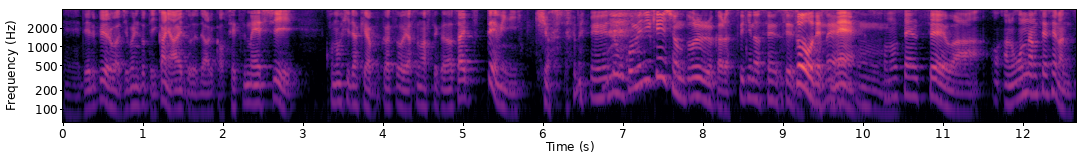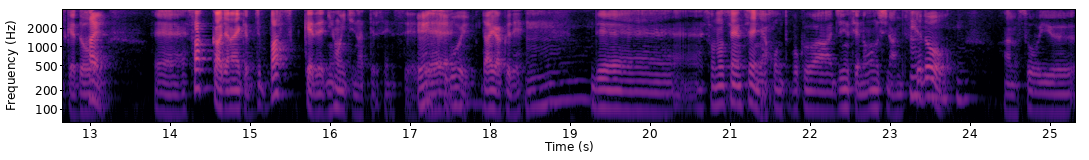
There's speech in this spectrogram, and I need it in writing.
えー、デルピエロが自分にとっていかにアイドルであるかを説明し。この日だけは部活を休ませてくださいっつって見に来ましたね。えー、でもコミュニケーション取れるから素敵な先生ですね。そうですね。うん、その先生はあの女の先生なんですけど、はい、えー、サッカーじゃないけどバスケで日本一になってる先生で、えー、すごい。大学で。でその先生には本当僕は人生の恩師なんですけど、あのそういう、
